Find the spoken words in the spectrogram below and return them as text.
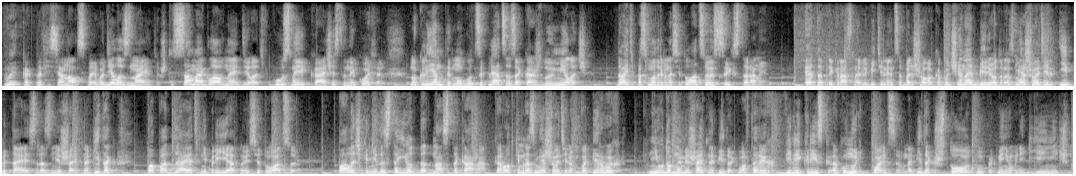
Вы, как профессионал своего дела, знаете, что самое главное делать вкусный и качественный кофе, но клиенты могут цепляться за каждую мелочь. Давайте посмотрим на ситуацию с их стороны. Эта прекрасная любительница большого капучино берет размешиватель и, пытаясь размешать напиток, попадает в неприятную ситуацию. Палочка не достает до дна стакана. Коротким размешивателем, во-первых, неудобно мешать напиток, во-вторых, велик риск окунуть пальцы в напиток, что, ну, как минимум, не гигиенично.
